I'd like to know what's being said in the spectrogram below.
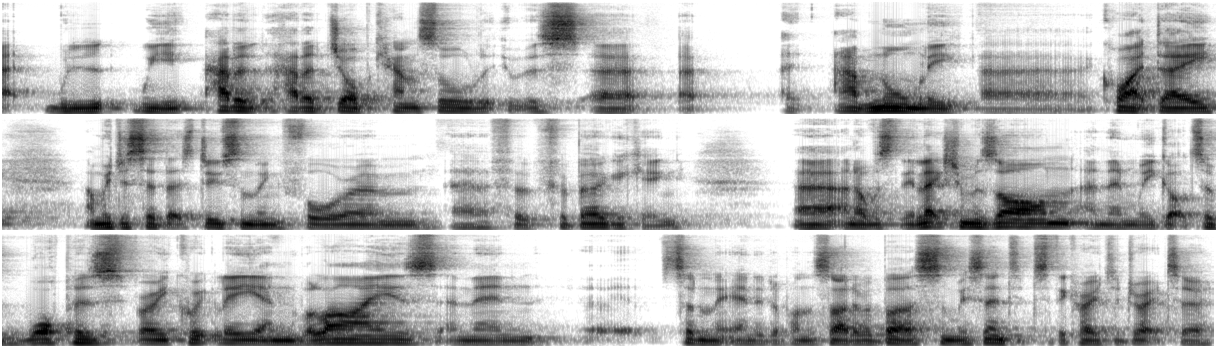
uh, we, we had a had a job cancelled. It was uh, an abnormally uh, quiet day, and we just said let's do something for um, uh, for, for Burger King. Uh, and obviously the election was on, and then we got to Whoppers very quickly and Wallies, and then uh, suddenly it ended up on the side of a bus. And we sent it to the creative director,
